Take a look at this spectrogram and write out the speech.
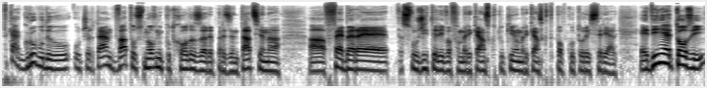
така грубо да го очертаем двата основни подхода за репрезентация на а, ФБР служители в американското кино, американската поп-култура и сериали. Единият е този,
